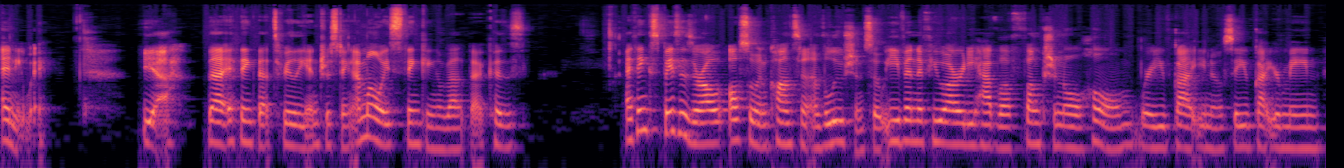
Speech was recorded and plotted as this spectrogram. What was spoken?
Anyway, yeah, that I think that's really interesting. I'm always thinking about that because I think spaces are all also in constant evolution. So even if you already have a functional home where you've got, you know, say you've got your main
